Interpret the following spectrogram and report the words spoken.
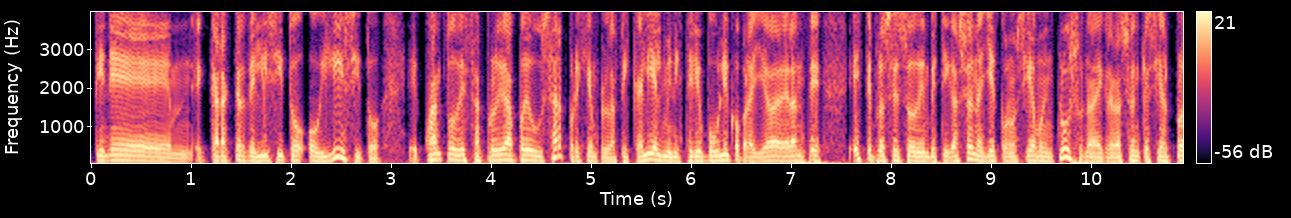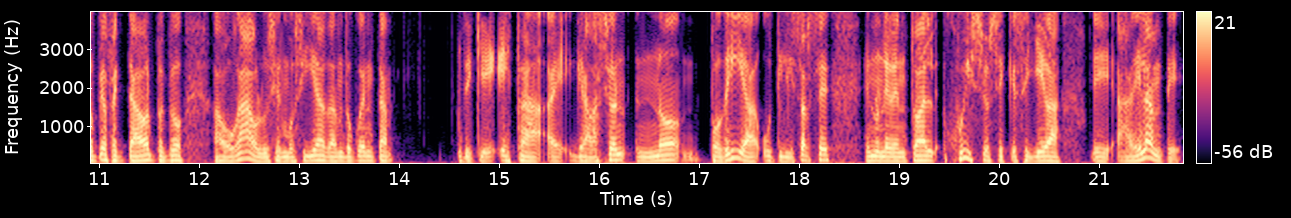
tiene eh, carácter de lícito o ilícito. Eh, ¿Cuánto de esa prueba puede usar, por ejemplo, la Fiscalía, el Ministerio Público para llevar adelante este proceso de investigación? Ayer conocíamos incluso una declaración que hacía el propio afectado, el propio abogado, Hermosilla, dando cuenta de que esta eh, grabación no podría utilizarse en un eventual juicio si es que se lleva eh, adelante.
